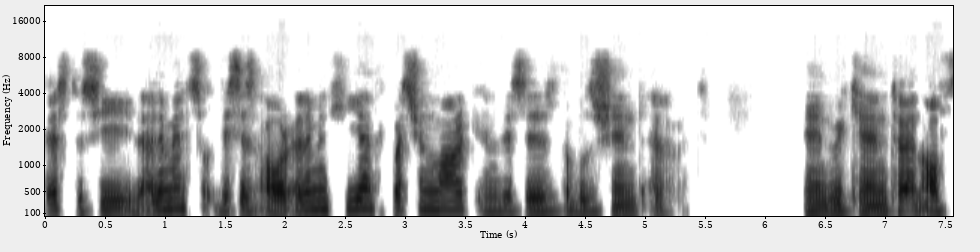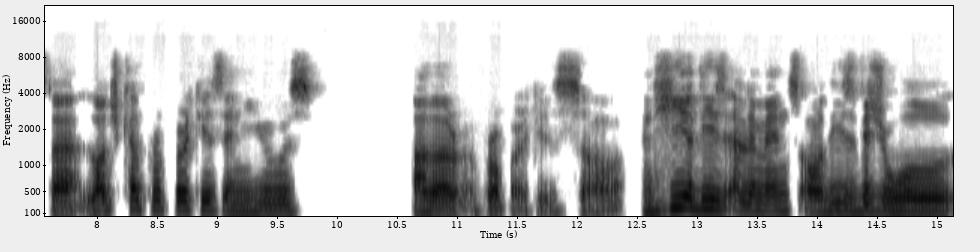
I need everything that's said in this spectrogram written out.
this to see the element. So this is our element here, the question mark, and this is the positioned element. And we can turn off the logical properties and use other properties. So, and here these elements or these visual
